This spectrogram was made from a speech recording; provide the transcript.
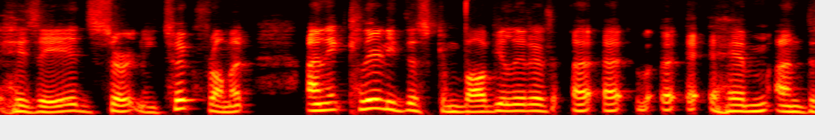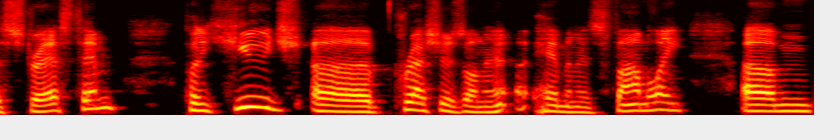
his aides certainly took from it, and it clearly discombobulated uh, uh, uh him and distressed him, put huge uh, pressures on him and his family. Um,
